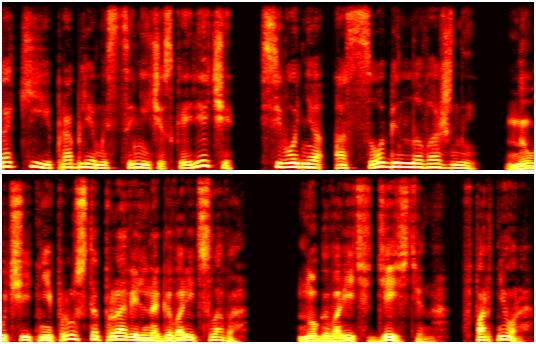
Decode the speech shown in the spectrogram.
какие проблемы сценической речи сегодня особенно важны. Научить не просто правильно говорить слова, но говорить действенно, в партнера,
